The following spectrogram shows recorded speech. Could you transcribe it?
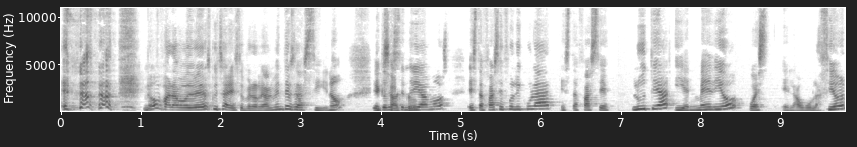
¿no? Para volver a escuchar esto, pero realmente es así, ¿no? Entonces tendríamos esta fase folicular, esta fase lútea y en medio, pues la ovulación,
